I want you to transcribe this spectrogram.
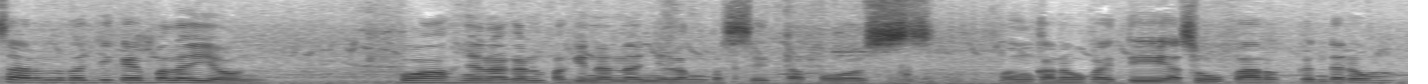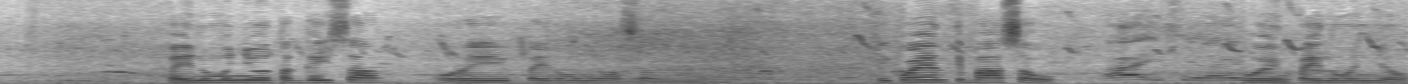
sir, no tadji kay balay yon. Kuha niya na ganun pag ginanan nyo lang basi. Tapos, mang kanaw kay ti asukar, ganda rom. Painuman nyo tagaysa. Uri, painuman nyo asa. Ikaw yan ti basaw. Ay, sila. Uy, painuman nyo.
